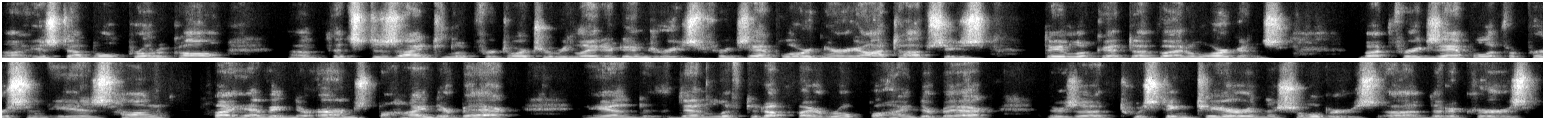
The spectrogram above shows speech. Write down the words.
uh, Istanbul Protocol uh, that's designed to look for torture-related injuries. For example, ordinary autopsies, they look at uh, vital organs. But for example, if a person is hung by having their arms behind their back and then lifted up by a rope behind their back, there's a twisting tear in the shoulders uh, that occurs,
